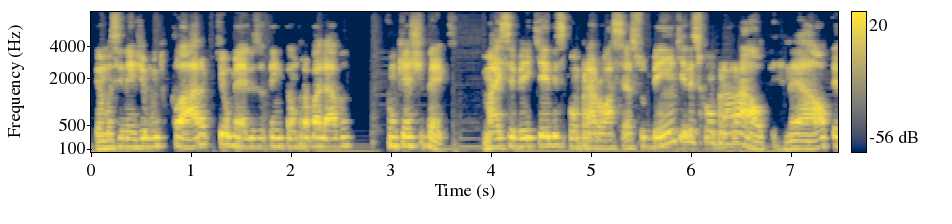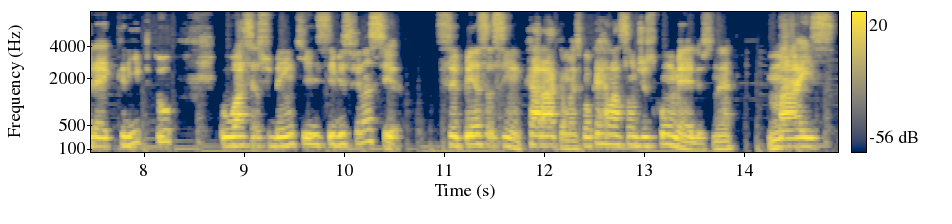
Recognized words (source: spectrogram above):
Tem uma sinergia muito clara, porque o Melius até então trabalhava com cashback. Mas você vê que eles compraram o acesso bem que eles compraram a Alter. Né? A Alter é cripto, o acesso bem que serviço financeiro. Você pensa assim, caraca, mas qual é a relação disso com o Melius, né? Mas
